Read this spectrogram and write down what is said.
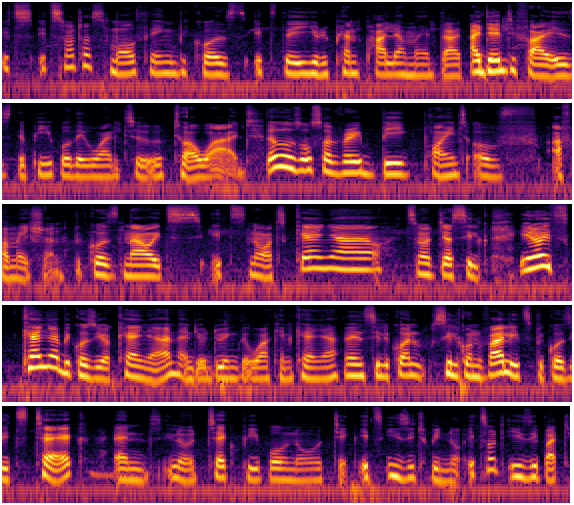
it's it's not a small thing because it's the european parliament that identifies the people they want to to award. That was also a very big point of affirmation because now it's it's not kenya it's not just silk you know it's Kenya because you're Kenyan and you're doing the work in Kenya. And then Silicon Silicon Valley it's because it's tech and you know tech people know tech. It's easy to be known. It's not easy, but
